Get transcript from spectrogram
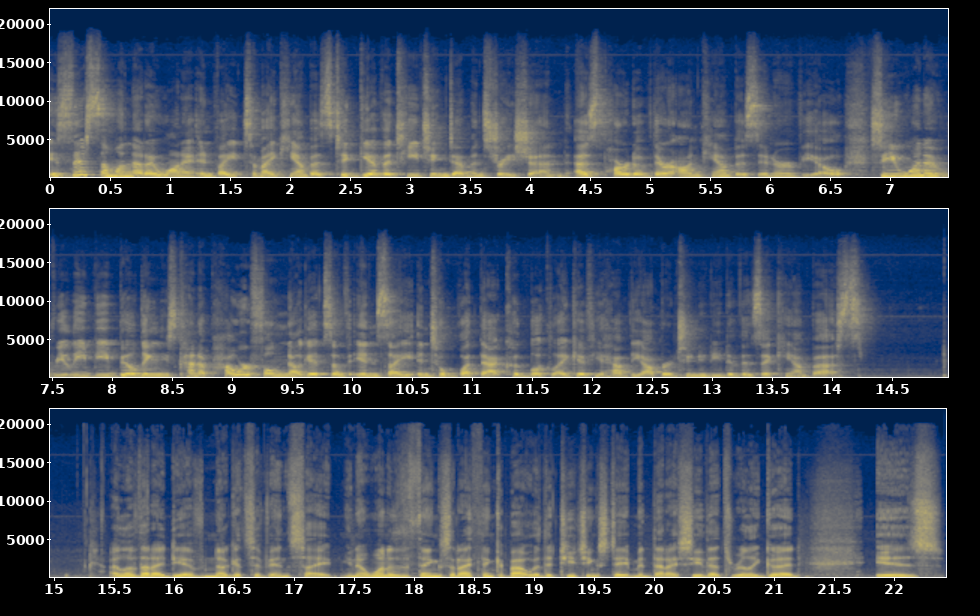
is this someone that I want to invite to my campus to give a teaching demonstration as part of their on campus interview. So you want to really be building these kind of powerful nuggets of insight into what that could look like if you have the opportunity to visit campus. I love that idea of nuggets of insight. You know, one of the things that I think about with a teaching statement that I see that's really good is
